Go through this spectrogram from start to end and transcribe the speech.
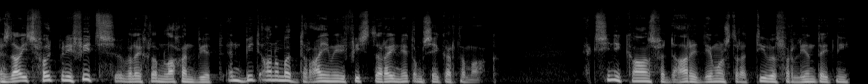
Is daar iets fout met die fiets? Wil hy glimlaggend weet en bied aan om 'n draai met die fiets te ry net om seker te maak. Ek sien nie kans vir daardie demonstratiewe verleentheid nie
